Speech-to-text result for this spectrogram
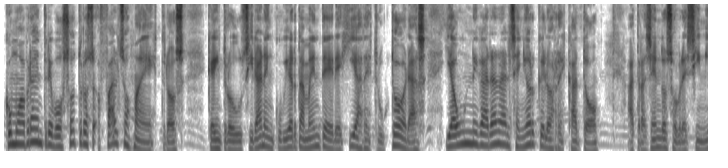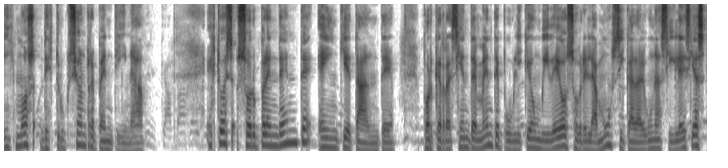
como habrá entre vosotros falsos maestros, que introducirán encubiertamente herejías destructoras y aún negarán al Señor que los rescató, atrayendo sobre sí mismos destrucción repentina. Esto es sorprendente e inquietante, porque recientemente publiqué un video sobre la música de algunas iglesias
